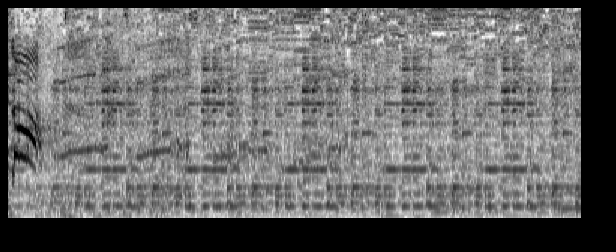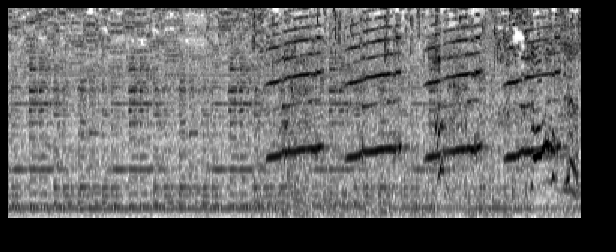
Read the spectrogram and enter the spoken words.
Stop! Soldiers!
